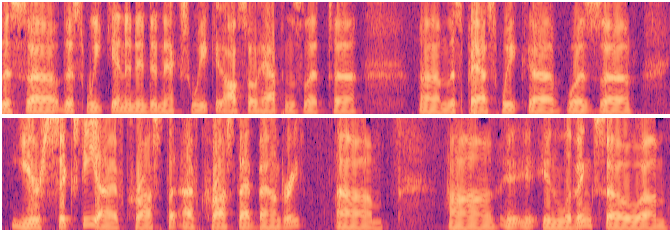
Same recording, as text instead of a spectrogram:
this uh, this weekend and into next week. It also happens that uh, um, this past week uh, was uh, year sixty. I've crossed the, I've crossed that boundary um, uh, in living. So um,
